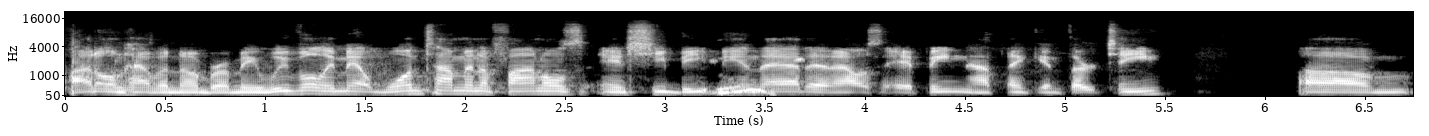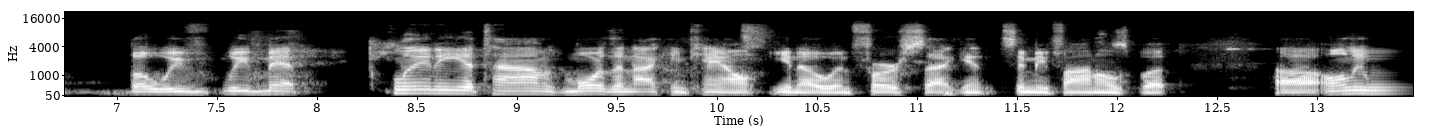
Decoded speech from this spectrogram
I don't have a number. I mean, we've only met one time in the finals, and she beat me in that, and I was Epping, I think, in thirteen. Um, but we've we've met plenty of times, more than I can count, you know, in first, second, semifinals, but uh, only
